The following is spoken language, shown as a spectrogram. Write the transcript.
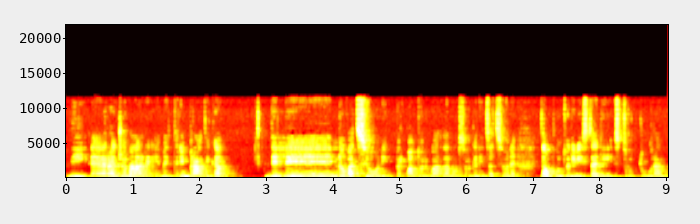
di eh, ragionare e mettere in pratica delle innovazioni per quanto riguarda la nostra organizzazione da un punto di vista di struttura.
